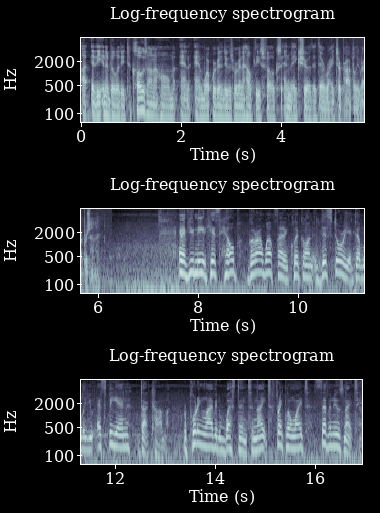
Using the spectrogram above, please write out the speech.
uh, the inability to close on a home. And, and what we're going to do is we're going to help these folks and make sure that their rights are properly represented. And if you need his help, go to our website and click on this story at WSVN.com. Reporting live in Weston tonight, Franklin White, 7 News 19.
